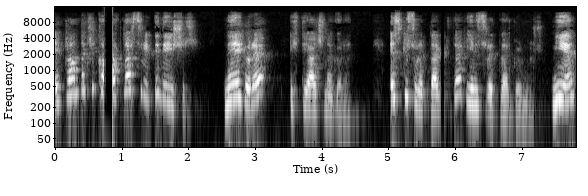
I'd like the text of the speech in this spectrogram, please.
Ekrandaki kartlar sürekli değişir. Neye göre? İhtiyacına göre. Eski suretler gider, yeni suretler görünür. Niye?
